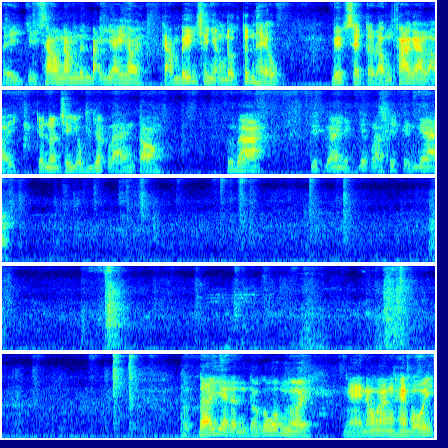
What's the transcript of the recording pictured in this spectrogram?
thì chỉ sau 5 đến 7 giây thôi, cảm biến sẽ nhận được tín hiệu. Bếp sẽ tự động phá ga lại, cho nên sử dụng rất là an toàn. Thứ ba bếp ga Nhật rất là tiết kiệm ga. Tế gia đình tôi có bốn người, ngày nấu ăn hai buổi.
